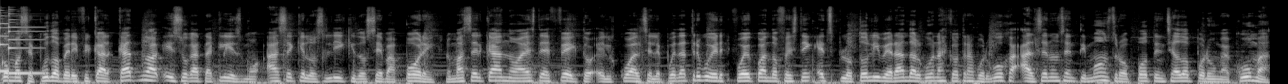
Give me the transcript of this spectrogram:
Como se pudo verificar, Catnoak y su cataclismo hace que los líquidos se evaporen. Lo más cercano a este efecto, el cual se le puede atribuir, fue cuando Festín explotó liberando algunas que otras burbujas al ser un sentimonstruo potenciado por un Akuma.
